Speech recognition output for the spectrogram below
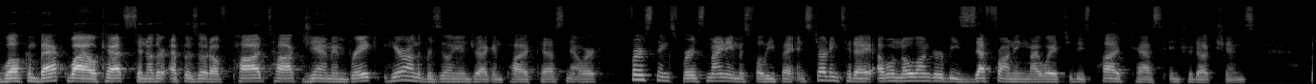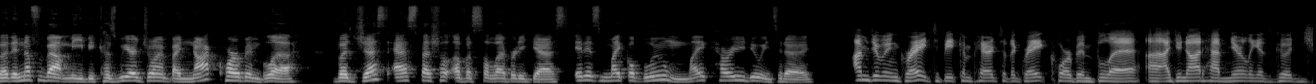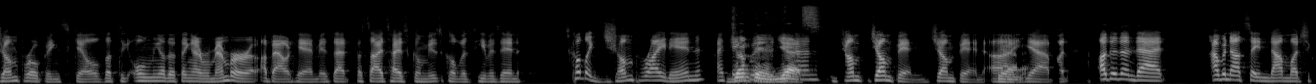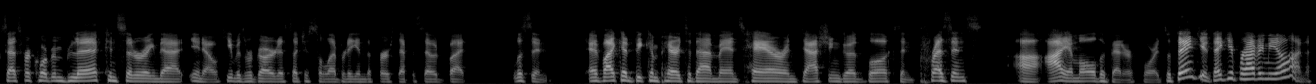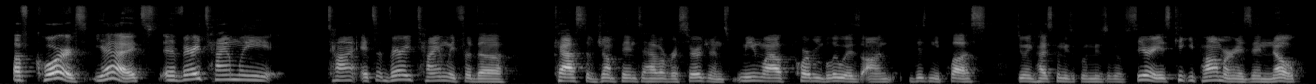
Welcome back, Wildcats, to another episode of Pod Talk Jam and Break here on the Brazilian Dragon Podcast Network. First things first, my name is Felipe, and starting today, I will no longer be Zephroning my way through these podcast introductions. But enough about me because we are joined by not Corbin Bleu, but just as special of a celebrity guest. It is Michael Bloom. Mike, how are you doing today? I'm doing great to be compared to the great Corbin Bleu. Uh, I do not have nearly as good jump roping skills. That's the only other thing I remember about him is that besides High School Musical was he was in it's called like Jump Right In. I think jump in, yes. Jump, jump in, jump in. Uh, yeah. yeah, but other than that, I would not say not much success for Corbin Bleu, considering that you know he was regarded as such a celebrity in the first episode. But listen, if I could be compared to that man's hair and dashing good looks and presence, uh, I am all the better for it. So thank you. Thank you for having me on. Of course. Yeah, it's a very timely time. It's very timely for the cast of Jump In to have a resurgence. Meanwhile, Corbin Bleu is on Disney Plus doing High School Musical musical series. Keke Palmer is in Nope.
